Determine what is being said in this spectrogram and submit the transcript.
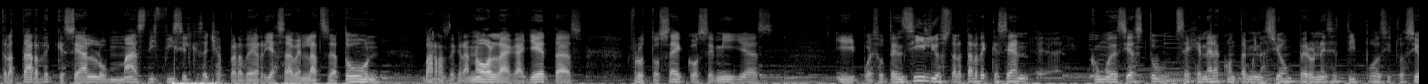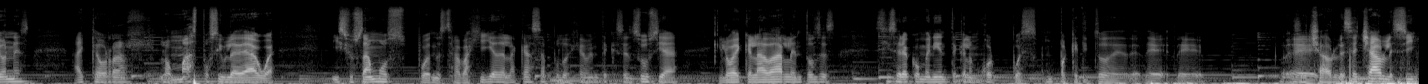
tratar de que sea lo más difícil que se eche a perder, ya saben, latas de atún, barras de granola, galletas, frutos secos, semillas y pues utensilios, tratar de que sean, eh, como decías tú, se genera contaminación, pero en ese tipo de situaciones hay que ahorrar lo más posible de agua. Y si usamos pues nuestra vajilla de la casa, pues lógicamente que se ensucia y luego hay que lavarla. Entonces sí sería conveniente que a lo mejor pues un paquetito de, de, de, de eh, Desechables. desechables, sí.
